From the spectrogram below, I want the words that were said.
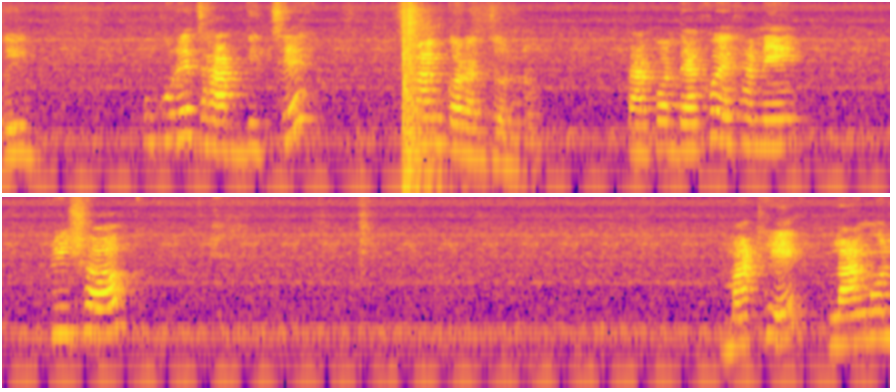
ওই পুকুরে ঝাঁপ দিচ্ছে স্নান করার জন্য। তারপর দেখো এখানে কৃষক মাঠে লাঙল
